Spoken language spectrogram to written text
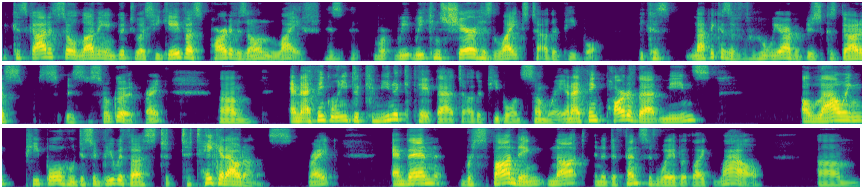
because God is so loving and good to us. He gave us part of His own life. His we we can share His light to other people because not because of who we are, but just because God is is so good, right? Um, and I think we need to communicate that to other people in some way. And I think part of that means allowing people who disagree with us to, to take it out on us, right? And then responding not in a defensive way, but like, wow, um,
